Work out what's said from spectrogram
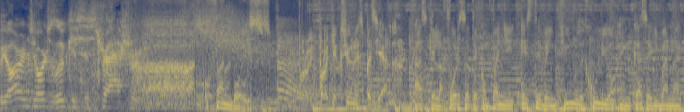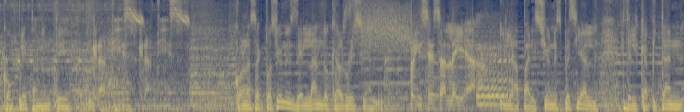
We are in George Lucas's trash room. Fanboys. Proyección especial. Haz que la fuerza te acompañe este 21 de julio en Casa Ivana completamente gratis. Gratis. Con las actuaciones de Lando Calrissian, Princesa Leia y la aparición especial del capitán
